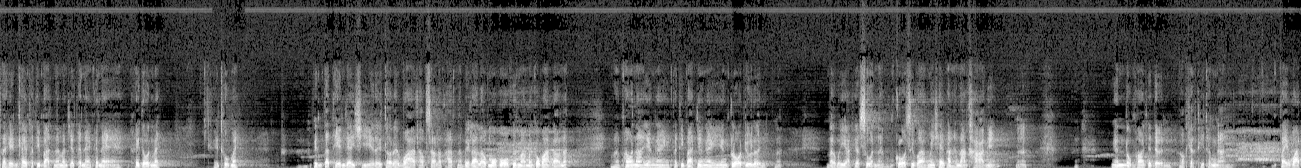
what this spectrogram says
ถ้าเห็นใครปฏิบัตินะมันจะกระแนกกระแหนเคยโดนไหมเคยถูกไหมเป็นตะเถนใหญ่ชีอะไรต่ออะไรว่าเราสารพัดนะเวลาเราโมโหขึ้นมามันก็ว่าเรานะภาวนายังไง ปฏิบัติยังไงยังโกรธอยู่เลยนะเราก็อยากจะสวนนะโกรธสิว่าไม่ใช่พระอนาคานี่นะ งั้นหลวงพ่อจะเดินออกจากที่ทำงาน ไปวัด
